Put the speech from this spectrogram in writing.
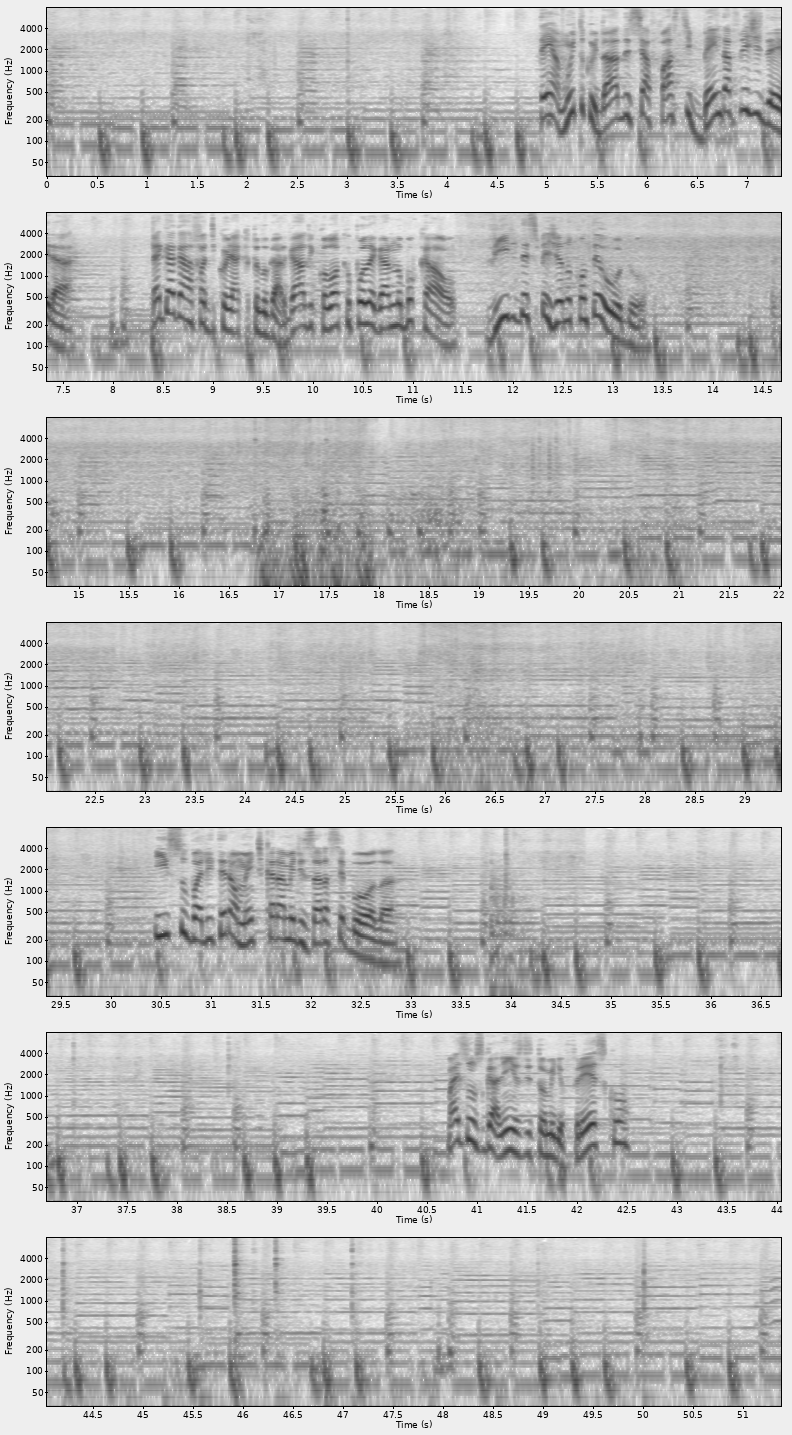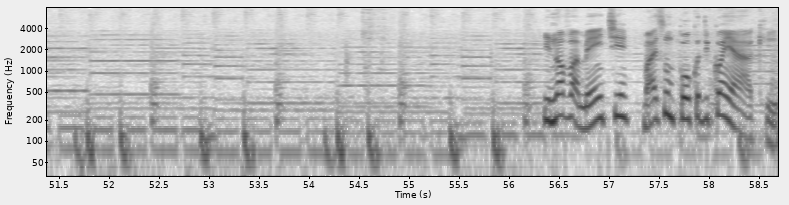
Tenha muito cuidado e se afaste bem da frigideira. Pegue a garrafa de conhaque pelo gargalo e coloque o polegar no bocal. Vire despejando o conteúdo. Isso vai literalmente caramelizar a cebola. Mais uns galinhos de tomilho fresco. E novamente, mais um pouco de conhaque.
